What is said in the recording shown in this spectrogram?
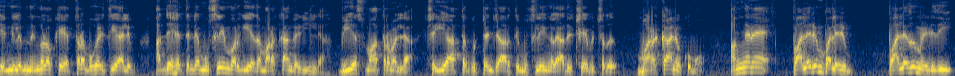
എങ്കിലും നിങ്ങളൊക്കെ എത്ര പുകഴ്ത്തിയാലും അദ്ദേഹത്തിന്റെ മുസ്ലിം വർഗീയത മറക്കാൻ കഴിയില്ല. വി എസ് മാത്രമല്ല ചെയ്യാത്ത കുറ്റം ചാർത്തി മുസ്ലിങ്ങളെ അധിക്ഷേപിച്ചത് മറക്കാനൊക്കുമോ? അങ്ങനെ പലരും പലരും പലതും എഴുതി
